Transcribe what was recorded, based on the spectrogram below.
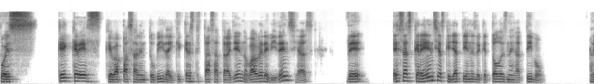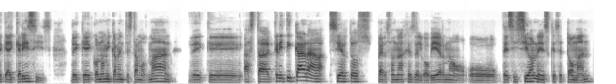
pues, ¿qué crees que va a pasar en tu vida y qué crees que estás atrayendo? Va a haber evidencias de esas creencias que ya tienes de que todo es negativo, de que hay crisis, de que económicamente estamos mal, de que hasta criticar a ciertos personajes del gobierno o decisiones que se toman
